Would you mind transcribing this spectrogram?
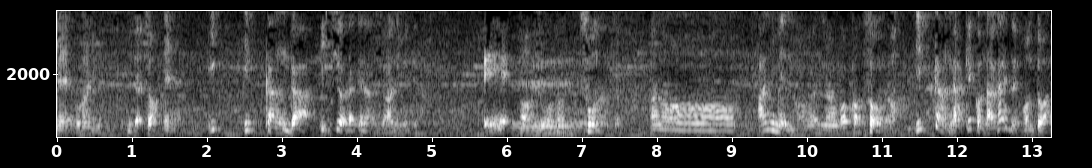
ええ僕アニメです。見たでしょ？えい一巻が1話だけなんですよアニメで。うえあそうなんだ。そうなんですよ。あのーアニメあれ長かったそう。一巻が結構長いのよ本当は。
